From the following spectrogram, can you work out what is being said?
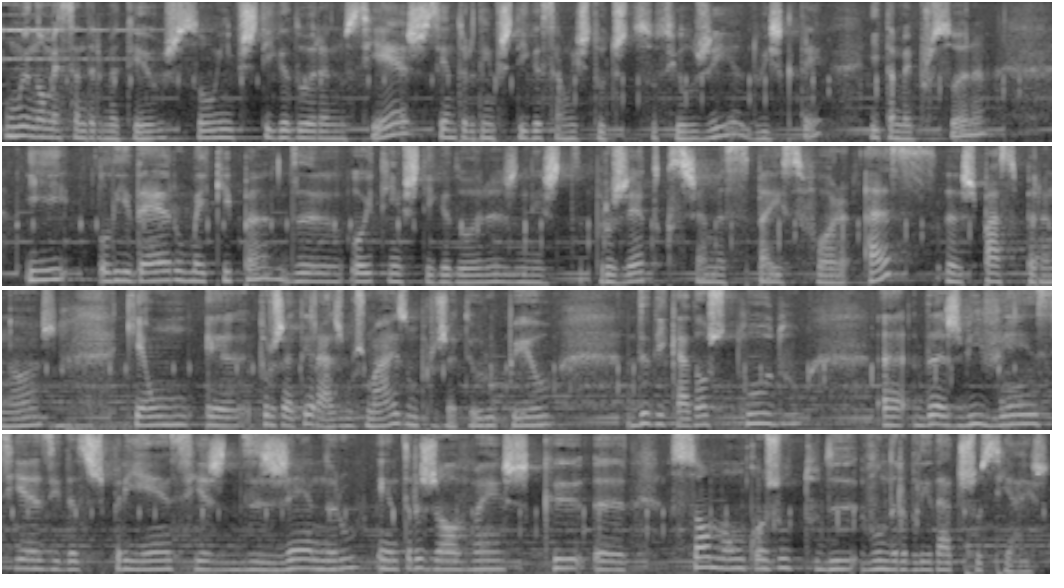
O meu nome é Sandra Mateus, sou investigadora no CIES, Centro de Investigação e Estudos de Sociologia, do ISCTE, e também professora, e lidero uma equipa de oito investigadoras neste projeto que se chama Space for Us, Espaço para Nós, que é um é, projeto Erasmus, um projeto europeu dedicado ao estudo das vivências e das experiências de género entre jovens que uh, somam um conjunto de vulnerabilidades sociais.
